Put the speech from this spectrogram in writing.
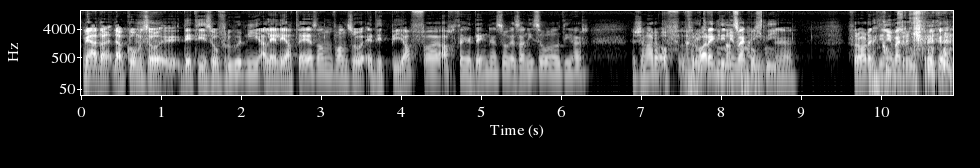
Maar ja, dan, dan komen zo... Deed hij zo vroeger niet alleen Lea Thijs aan van zo Edith Piaf-achtige dingen en zo? Is dat niet zo die haar genre? Of Dat verwar ik die nu met me Ja. Verwar ik die nu met Koen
